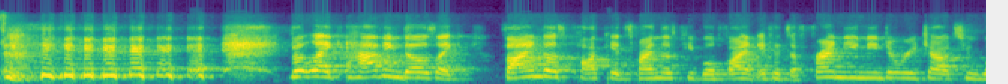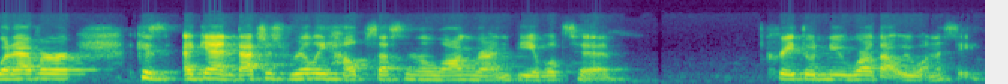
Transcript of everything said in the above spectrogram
but like having those, like find those pockets, find those people, find if it's a friend you need to reach out to, whatever. Because again, that just really helps us in the long run be able to create the new world that we want to see.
